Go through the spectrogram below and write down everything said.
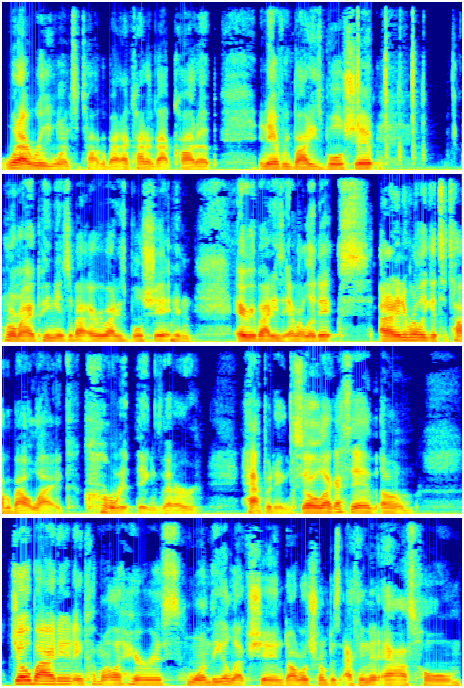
what I really wanted to talk about. I kind of got caught up in everybody's bullshit or my opinions about everybody's bullshit and everybody's analytics. I didn't really get to talk about like current things that are happening. So like I said, um Joe Biden and Kamala Harris won the election. Donald Trump is acting an asshole.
